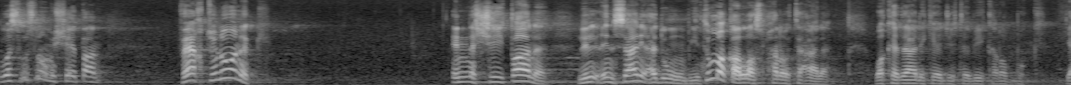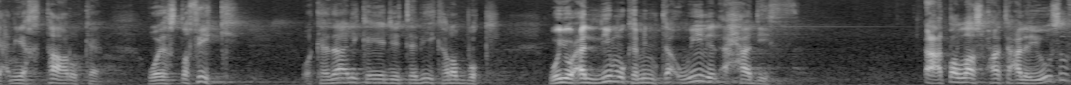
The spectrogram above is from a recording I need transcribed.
يوسوس لهم الشيطان. فيقتلونك. إن الشيطان للإنسان عدو مبين. ثم قال الله سبحانه وتعالى وكذلك يجتبيك ربك. يعني يختارك ويصطفيك. وكذلك يجتبيك ربك ويعلمك من تأويل الأحاديث. أعطى الله سبحانه وتعالى يوسف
